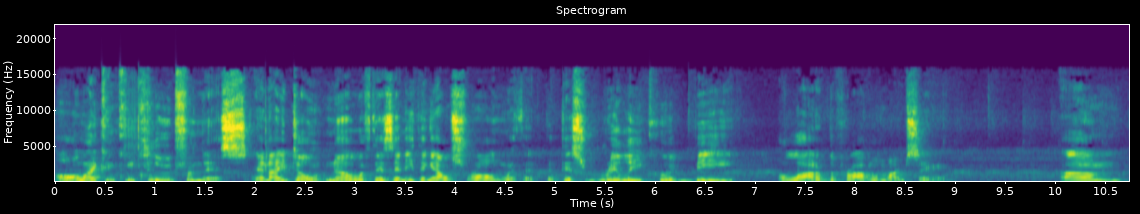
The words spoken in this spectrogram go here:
all I can conclude from this, and I don't know if there's anything else wrong with it, but this really could be a lot of the problem I'm seeing. Um,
